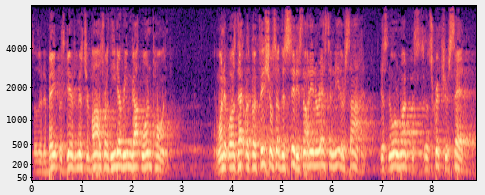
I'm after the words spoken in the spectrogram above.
So the debate was given to Mr. Bosworth. And he never even got one point. And when it was, that with the officials of the city. It's not interested in either side. Just knowing what the, Scripture said.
